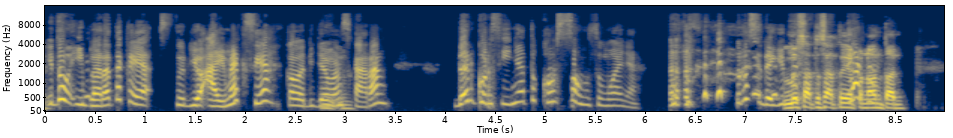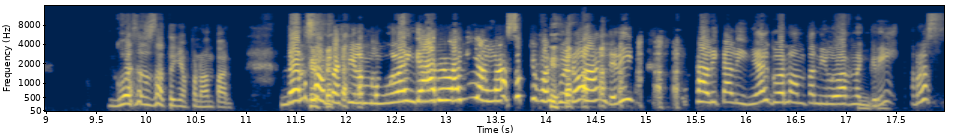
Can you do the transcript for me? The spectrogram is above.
Itu ibaratnya kayak studio IMAX ya kalau di zaman sekarang. Dan kursinya tuh kosong semuanya. terus udah gitu Lu satu-satunya penonton. gue satu-satunya penonton dan sampai film memulai nggak ada lagi yang masuk cuma gue doang jadi kali-kalinya gue nonton di luar negeri terus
